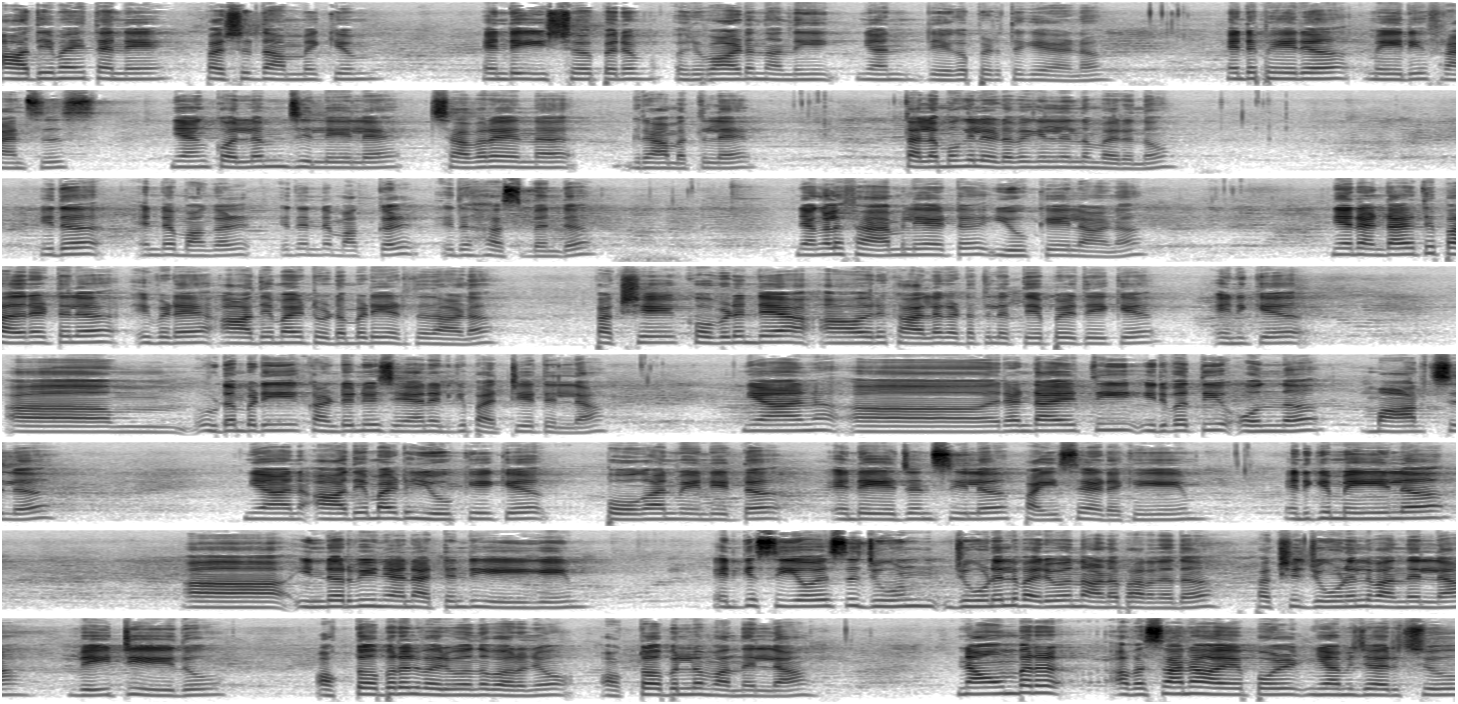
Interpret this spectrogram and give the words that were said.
ആദ്യമായി തന്നെ പരിശുദ്ധ അമ്മയ്ക്കും എന്റെ ഈശോപ്പനും ഒരുപാട് നന്ദി ഞാൻ രേഖപ്പെടുത്തുകയാണ്. എന്റെ പേര് മേരി ഫ്രാൻസിസ്. ഞാൻ കൊല്ലം ജില്ലയിലെ ചവറ എന്ന ഗ്രാമത്തിലെ തലമുകിൽ ഇടവകയിൽ നിന്നും വരുന്നു. ഇത് എന്റെ മകൾ ഇതെന്റെ മക്കൾ ഇത് ഹസ്ബൻഡ്. ഞങ്ങൾ ഫാമിലിയായിട്ട് യു കെയിലാണ്. ഞാൻ രണ്ടായിരത്തി പതിനെട്ടിൽ ഇവിടെ ആദ്യമായിട്ട് ഉടമ്പടി എടുത്തതാണ്. പക്ഷേ കോവിഡിന്റെ ആ ഒരു കാലഘട്ടത്തിൽ എത്തിയപ്പോഴത്തേക്ക് എനിക്ക് ഉടമ്പടി കണ്ടിന്യൂ ചെയ്യാൻ എനിക്ക് പറ്റിയിട്ടില്ല. ഞാൻ രണ്ടായിരത്തി ഇരുപത്തി ഒന്ന് മാർച്ചിൽ ഞാൻ ആദ്യമായിട്ട് യു കെക്ക് പോകാൻ വേണ്ടിയിട്ട് എന്റെ ഏജൻസിയിൽ പൈസ അടയ്ക്കുകയും എനിക്ക് മെയിൽ ഇന്റർവ്യൂ ഞാൻ അറ്റൻഡ് ചെയ്യുകയും എനിക്ക് സി ഒ എസ് ജൂൺ ജൂണിൽ വരുമെന്നാണ് പറഞ്ഞത്. പക്ഷേ ജൂണിൽ വന്നില്ല. വെയിറ്റ് ചെയ്തു. ഒക്ടോബറിൽ വരുമെന്ന് പറഞ്ഞു. ഒക്ടോബറിലും വന്നില്ല. നവംബർ അവസാനമായപ്പോൾ ഞാൻ വിചാരിച്ചു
